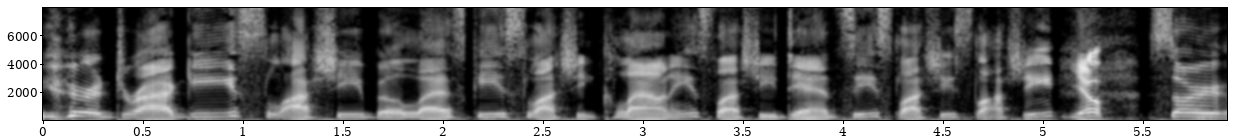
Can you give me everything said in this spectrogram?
You're a draggy, slashy, burlesque, slashy, clowny, slashy, dancy, slashy, slashy. Yep. So,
